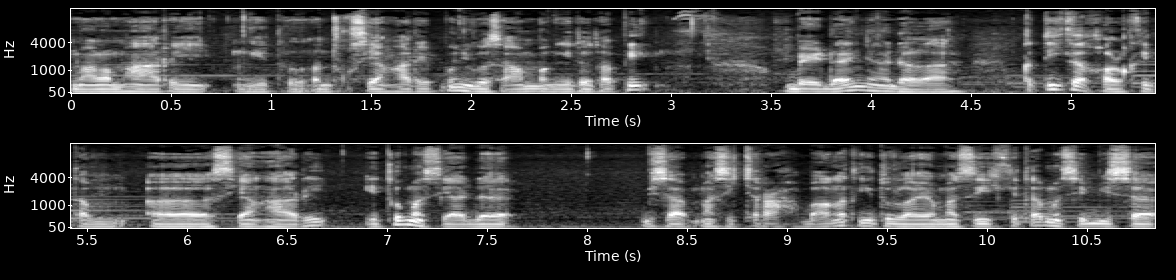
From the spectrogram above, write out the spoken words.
malam hari gitu. Untuk siang hari pun juga sama gitu. Tapi bedanya adalah ketika kalau kita uh, siang hari itu masih ada bisa masih cerah banget gitu lah ya. Masih kita masih bisa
